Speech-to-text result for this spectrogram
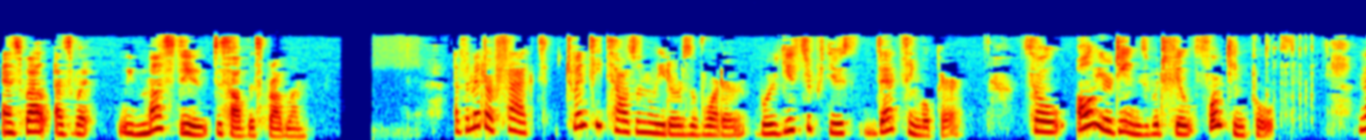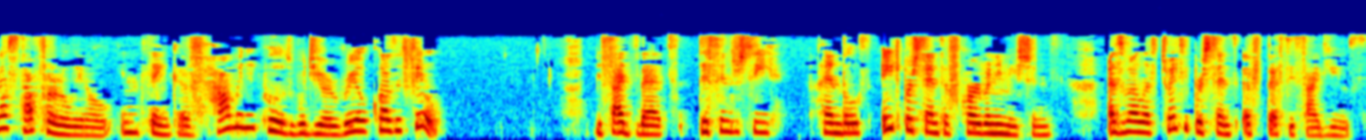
as well as what we must do to solve this problem. As a matter of fact, 20,000 liters of water were used to produce that single pair. So all your jeans would fill 14 pools. Now stop for a little and think of how many pools would your real closet fill? Besides that, this industry handles 8% of carbon emissions, as well as 20% of pesticide use,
